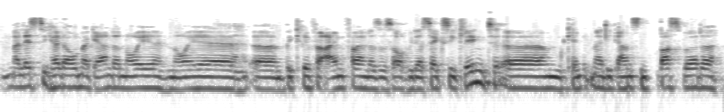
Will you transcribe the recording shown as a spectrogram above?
Man lässt sich halt auch immer gerne neue, neue äh, Begriffe einfallen, dass es auch wieder sexy klingt. Ähm, kennt man die ganzen Buzzwörter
